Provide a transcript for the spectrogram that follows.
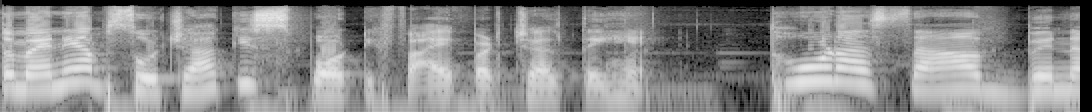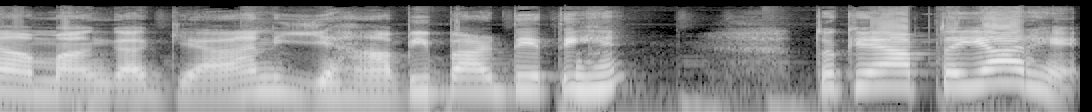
तो मैंने अब सोचा कि स्पॉटिफाई पर चलते हैं। थोड़ा सा बिना मांगा ज्ञान यहाँ भी बांट देते हैं। तो क्या आप तैयार हैं?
